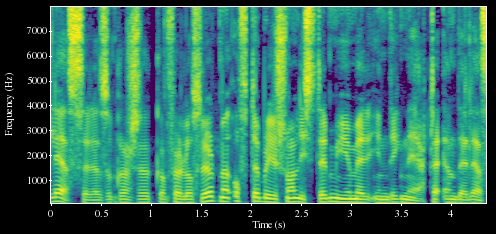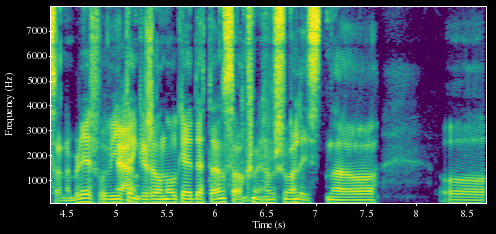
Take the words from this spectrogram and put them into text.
lesere som kanskje kan føle oss lurt, men ofte blir journalister mye mer indignerte enn det leserne blir. For vi Ja. tenker sånn ok, dette er en sak mellom journalistene og, og,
